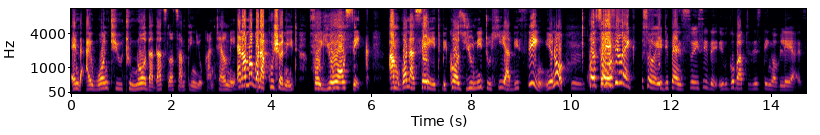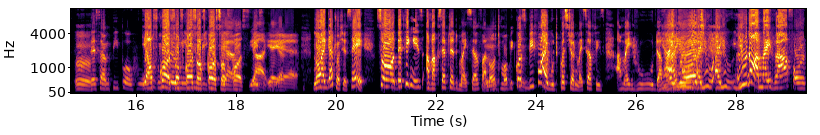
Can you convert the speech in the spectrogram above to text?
and I want you to know that that's not something you can tell me. And I'm not going to cushion it for your sake. I'm to say it because you need to hear this thing, you know? Mm. So I feel like so it depends. So you see, the, if we go back to this thing of layers. Mm. There's some people who Yeah, of course, of course, of be- course, of course. Yeah, yeah, yeah, yeah. No, I get what you say. So the thing is, I've accepted myself a Mm, lot more because mm. before I would question myself is, am I rude? Am Yeah, I you, what? are you? Are you? you know am i rough or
